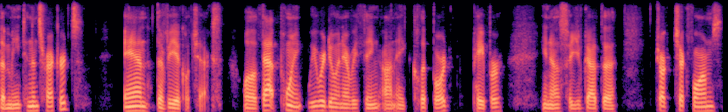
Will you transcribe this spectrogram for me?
the maintenance records and the vehicle checks. Well, at that point, we were doing everything on a clipboard, paper, you know, so you've got the truck check forms,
